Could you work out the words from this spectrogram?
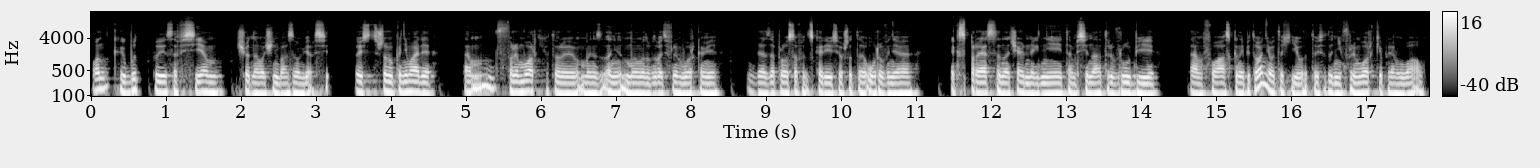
он как будто бы совсем еще на очень базовом версии. То есть, чтобы вы понимали, там фреймворки, которые мы, мы можем называть фреймворками для запросов, это, скорее всего, что-то уровня экспресса начальных дней, там, сенаторы в Ruby, там, фласка на питоне, вот такие вот. То есть, это не фреймворки прям вау.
